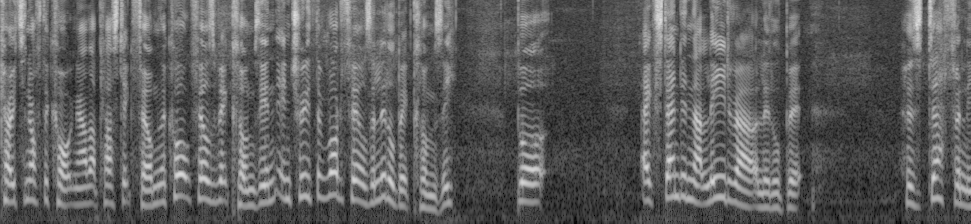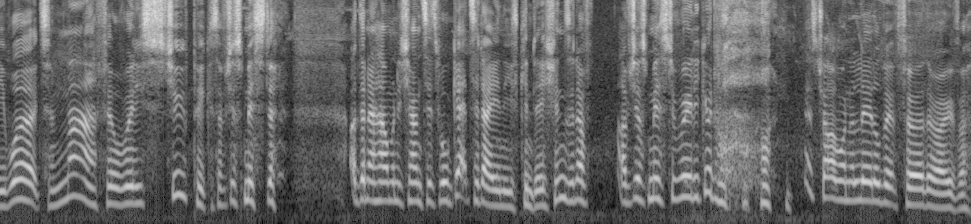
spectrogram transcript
coating off the cork now, that plastic film. The cork feels a bit clumsy. In, in truth, the rod feels a little bit clumsy, but extending that leader out a little bit has definitely worked. And man, I feel really stupid because I've just missed a, I don't know how many chances we'll get today in these conditions and I've, I've just missed a really good one. Let's try one a little bit further over.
